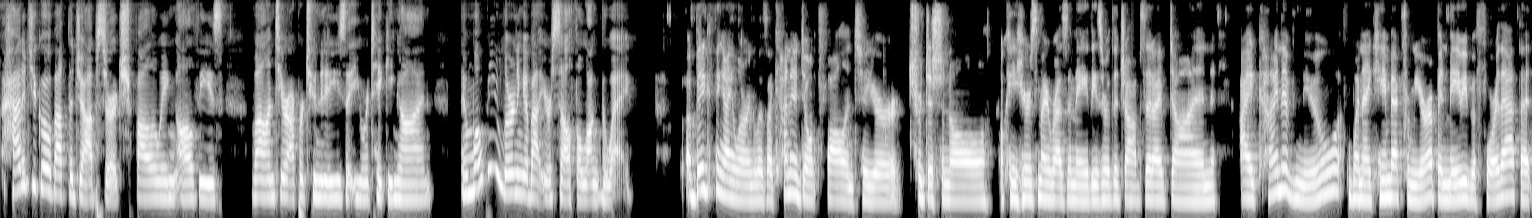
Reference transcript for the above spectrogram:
how did you go about the job search following all these volunteer opportunities that you were taking on? And what were you learning about yourself along the way? A big thing I learned was I kind of don't fall into your traditional, okay, here's my resume. These are the jobs that I've done. I kind of knew when I came back from Europe and maybe before that, that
